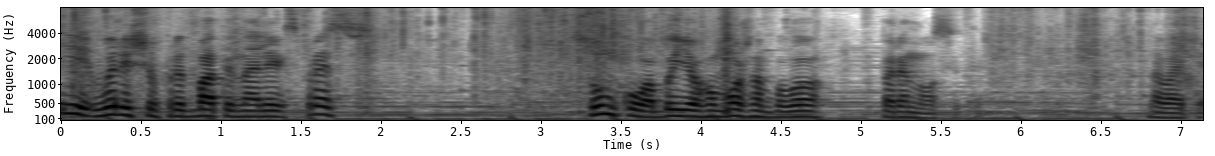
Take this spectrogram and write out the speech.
І вирішив придбати на AliExpress сумку, аби його можна було переносити. Давайте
